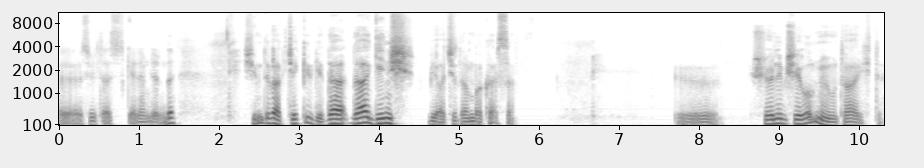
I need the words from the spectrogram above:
e, sivil tahsislik eylemlerinde. Şimdi bak çekirge daha, daha geniş bir açıdan bakarsan e, şöyle bir şey olmuyor mu tarihte?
